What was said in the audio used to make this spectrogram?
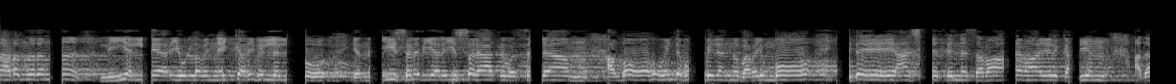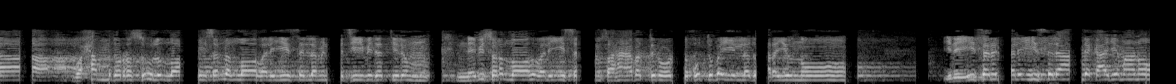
നടന്നതെന്ന് നീയല്ലേ അറിയുള്ളവൻ എനിക്കറിവില്ലല്ലോ എന്ന് ഈ സനബി അലൈഹി സ്വലാത്തു വസ്സലാം അള്ളാഹുവിന്റെ മുമ്പിൽ അങ്ങ് പറയുമ്പോ ഇതേ ആശയത്തിന് സമാനമായ ഒരു കാര്യം. അതാ മുഹമ്മദ് അലൈഹി ജീവിതത്തിലും നബി സല്ലാഹു അലൈഹി സഹാബത്തിനോട് കുത്തുബയില്ലത് പറയുന്നു. ഇത് ഈസ അലി ഇസ്ലാമിന്റെ കാര്യമാണോ?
